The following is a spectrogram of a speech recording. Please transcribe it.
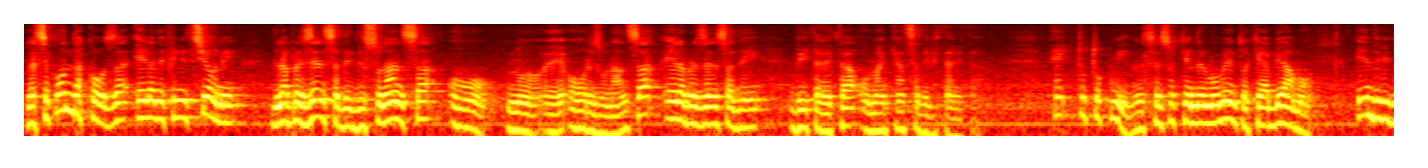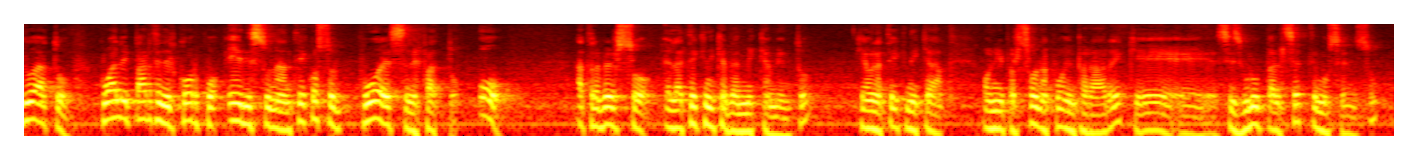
La seconda cosa è la definizione la presenza di dissonanza o, no, eh, o, risonanza e la presenza di vitalità o mancanza di vitalità. È tutto qui, nel senso che nel momento che abbiamo individuato quale parte del corpo è dissonante, questo può essere fatto o attraverso la tecnica d'ammiccamento, che è una tecnica che ogni persona può imparare, che eh, si sviluppa al settimo senso,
